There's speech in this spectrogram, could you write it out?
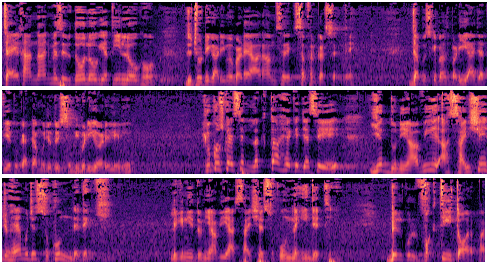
چاہے خاندان میں صرف دو لوگ یا تین لوگ ہوں، جو چھوٹی گاڑی میں بڑے آرام سے سفر کر سکتے ہیں۔ جب اس کے پاس بڑی آ جاتی ہے تو کہتا ہے مجھے تو اس سے بھی بڑی گاڑی لینی ہے۔ کیونکہ اس کو ایسے لگتا ہے کہ جیسے یہ دنیاوی آسائشیں جو ہے مجھے سکون دے دیں گی۔ لیکن یہ دنیاوی آسائشیں سکون نہیں دیتی۔ بالکل وقتی طور پر،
